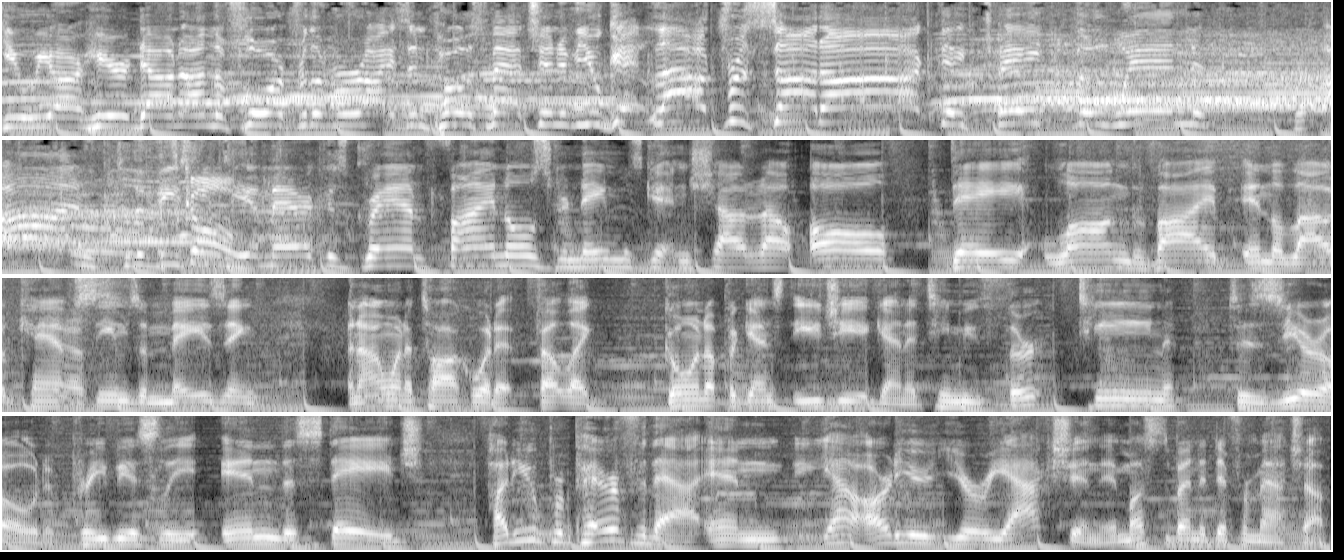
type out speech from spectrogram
you. We are here down on the floor for the Verizon post-match interview. Get loud for Saadhak. They take the win. We're on to the VCT Americas Grand Finals. Your name was getting shouted out all day long. The vibe in the Loud Camp Yes. seems amazing. And I want to talk what it felt like going up against EG again, a team you 13 to 0 to previously in the stage. How do you prepare for that? And yeah, Artie, your, your reaction. It must have been a different matchup.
